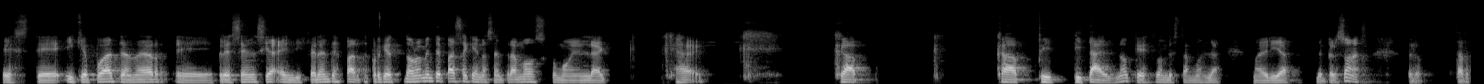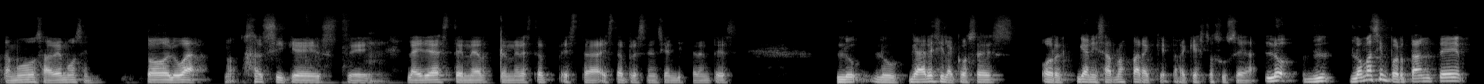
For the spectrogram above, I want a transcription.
este, y que pueda tener eh, presencia en diferentes partes, porque normalmente pasa que nos centramos como en la capital, ¿no? que es donde estamos la mayoría de personas, pero tartamudos sabemos en todo lugar, ¿no? Así que este, mm. la idea es tener, tener esta, esta, esta presencia en diferentes lugares y la cosa es organizarnos para que, para que esto suceda. Lo, lo más importante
